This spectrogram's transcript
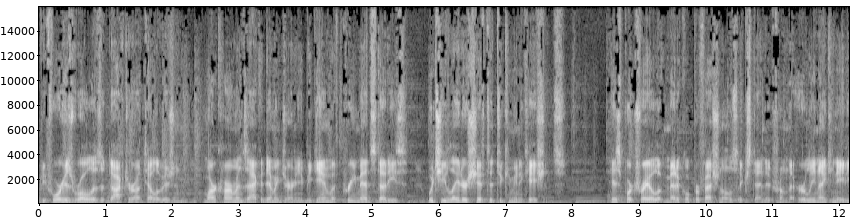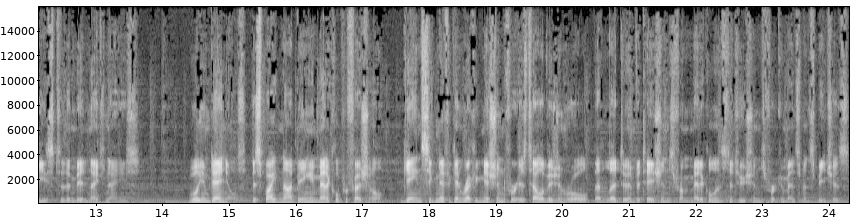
Before his role as a doctor on television, Mark Harmon's academic journey began with pre med studies which he later shifted to communications. His portrayal of medical professionals extended from the early 1980s to the mid 1990s. William Daniels, despite not being a medical professional, gained significant recognition for his television role that led to invitations from medical institutions for commencement speeches,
